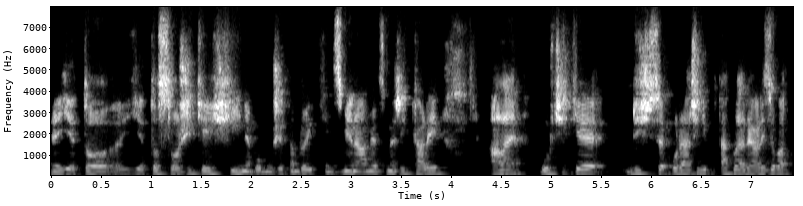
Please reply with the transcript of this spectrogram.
je to, je to složitější, nebo může tam dojít k těm změnám, jak jsme říkali, ale určitě, když se podaří takhle realizovat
